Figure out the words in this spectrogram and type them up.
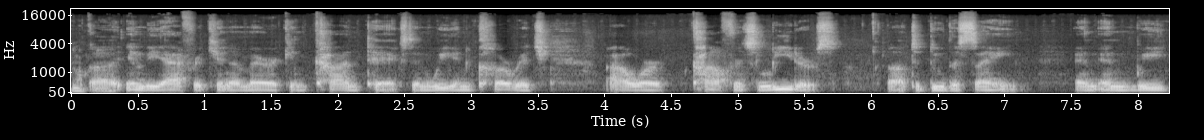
okay. uh, in the African American context, and we encourage our conference leaders uh, to do the same. And and we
